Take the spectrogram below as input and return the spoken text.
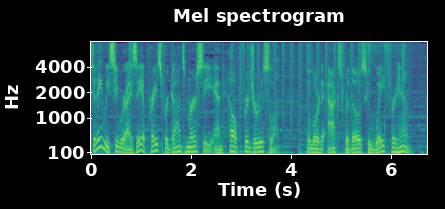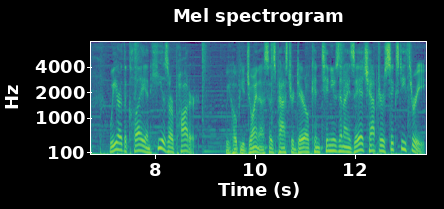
Today we see where Isaiah prays for God's mercy and help for Jerusalem. The Lord acts for those who wait for Him. We are the clay and He is our potter. We hope you join us as Pastor Daryl continues in Isaiah chapter 63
